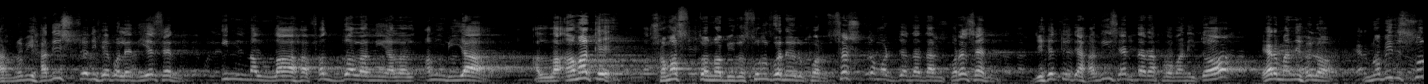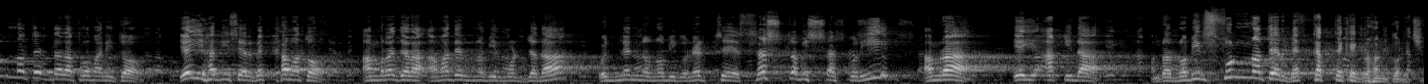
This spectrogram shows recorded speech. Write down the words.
আর নবী হাদিস শরীফে বলে দিয়েছেন, ইন্নাল্লাহ ফদ্দালানি আলাল আম্বিয়া। আল্লাহ আমাকে সমস্ত নবী রসুলগণের উপর শ্রেষ্ঠ মর্যাদা দান করেছেন। যেহেতু এটা হাদিসের দ্বারা প্রমাণিত, এর মানে হলো নবীর সুন্নতের দ্বারা প্রমাণিত। এই হাদিসের ব্যাখ্যা মতো আমরা যারা আমাদের নবীর মর্যাদা অন্যান্য নবীগণের চেয়ে শ্রেষ্ঠ বিশ্বাস করি, আমরা এই আকিদা, আমরা নবীর সুন্নতের ব্যাখ্যার থেকে গ্রহণ করেছি।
